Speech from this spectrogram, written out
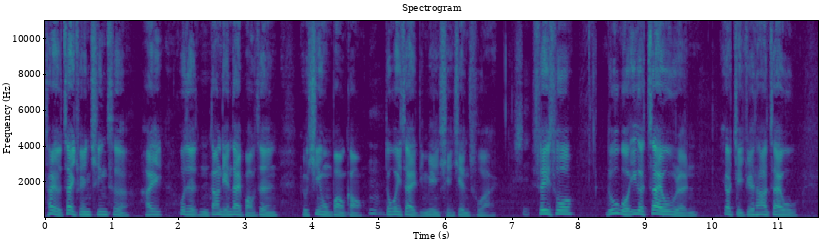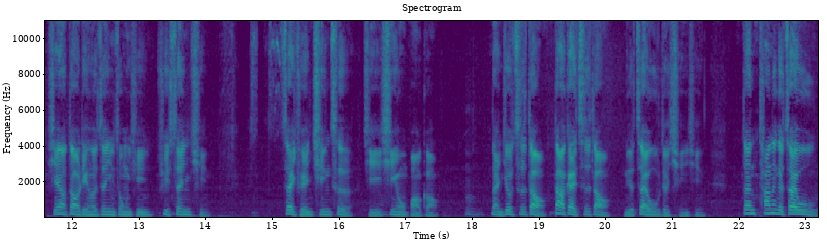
他有债权清册，还或者你当连带保证人有信用报告，嗯，都会在里面显现出来。是，所以说，如果一个债务人要解决他的债务，先要到联合征信中心去申请债权清册及信用报告，嗯，那你就知道大概知道你的债务的情形。但他那个债务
